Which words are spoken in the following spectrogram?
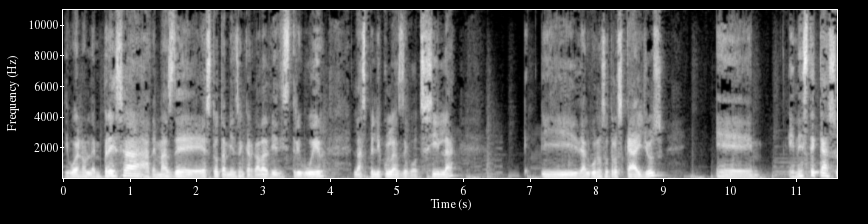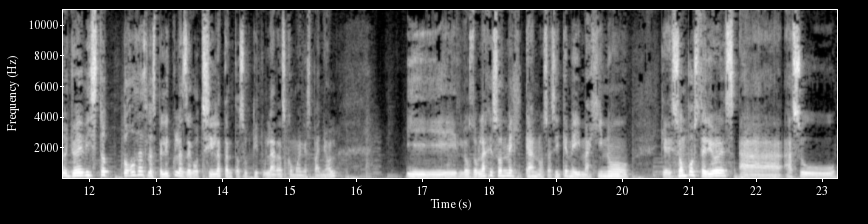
y bueno, la empresa, además de esto, también se encargaba de distribuir las películas de Godzilla y de algunos otros kaijus. Eh, en este caso, yo he visto todas las películas de Godzilla, tanto subtituladas como en español. Y los doblajes son mexicanos, así que me imagino que son posteriores a, su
